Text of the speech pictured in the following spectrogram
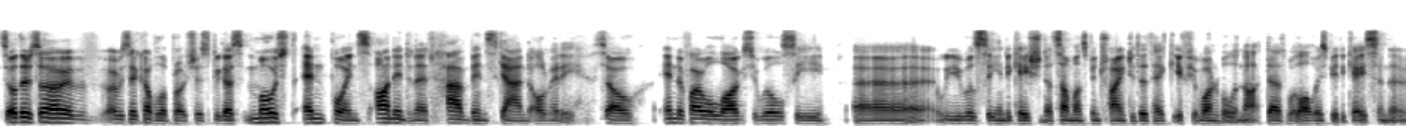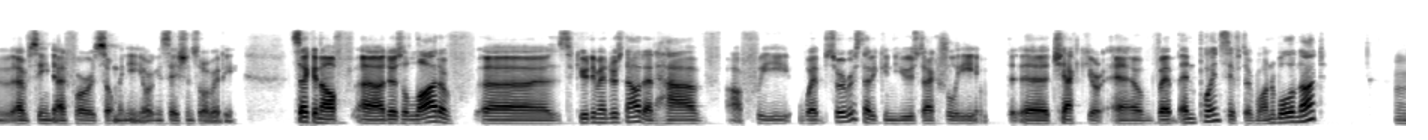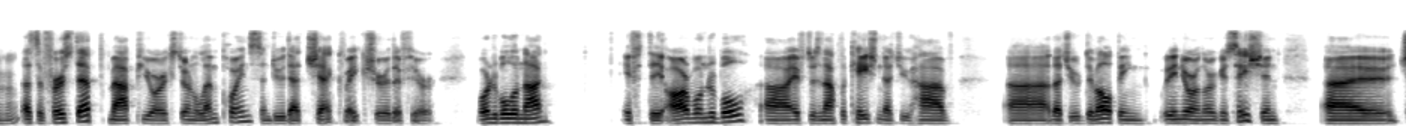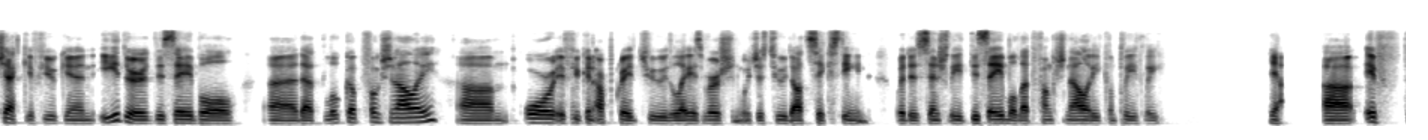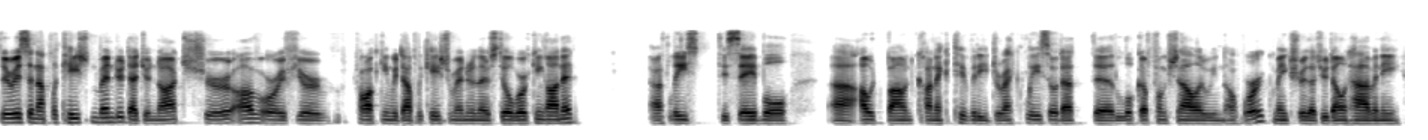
So there's a I would say a couple of approaches because most endpoints on the internet have been scanned already. So in the firewall logs, you will see uh, you will see indication that someone's been trying to detect if you're vulnerable or not. That will always be the case, and uh, I've seen that for so many organizations already. Second off, uh, there's a lot of uh, security vendors now that have a free web service that you can use to actually uh, check your uh, web endpoints if they're vulnerable or not. Hmm That's the first step. Map your external endpoints and do that check. Make sure that if you're vulnerable or not. If they are vulnerable, uh, if there's an application that you have uh, that you're developing within your own organization, uh, check if you can either disable uh, that lookup functionality um, or if you can upgrade to the latest version, which is 2.16, which essentially disable that functionality completely. Uh, if there is an application vendor that you're not sure of, or if you're talking with the application vendor and they're still working on it, at least disable uh, outbound connectivity directly so that the lookup functionality will not work. Make sure that you don't have any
